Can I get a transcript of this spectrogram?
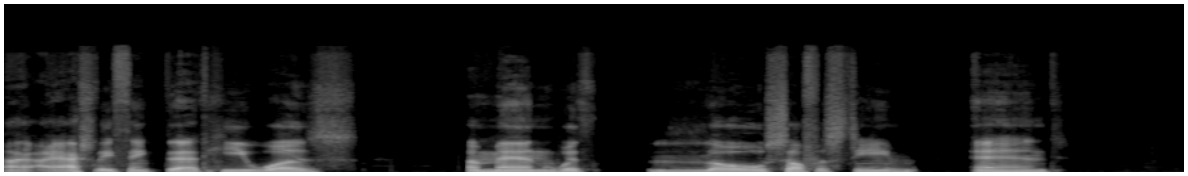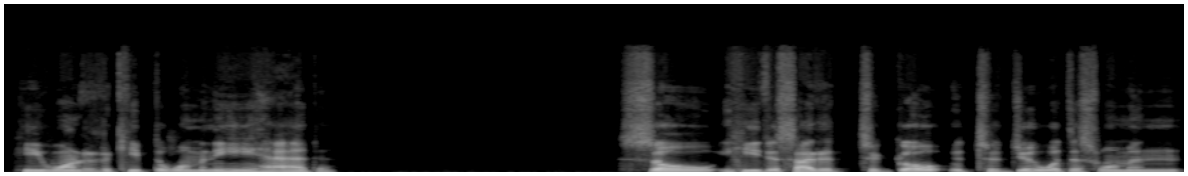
I, I actually think that he was a man with low self-esteem and he wanted to keep the woman he had so he decided to go uh, to do what this woman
